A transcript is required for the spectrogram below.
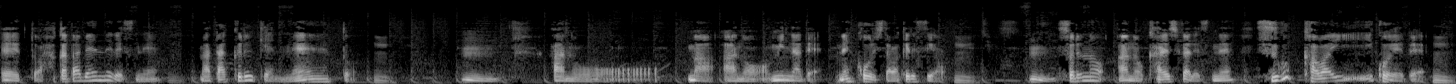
えっ、と、博多弁でですね、また来るけんね、と。うん。うん。あのーまあ、あの、みんなでね、コールしたわけですよ。うん。うん。それの、あの、返しがですね、すごく可愛い声で、うん。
